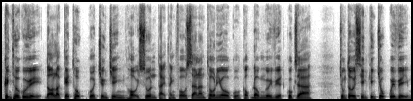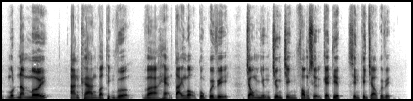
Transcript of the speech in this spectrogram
Kính thưa quý vị, đó là kết thúc của chương trình Hội Xuân tại thành phố San Antonio của Cộng đồng Người Việt Quốc gia. Chúng tôi xin kính chúc quý vị một năm mới an khang và thịnh vượng và hẹn tái ngộ cùng quý vị trong những chương trình phóng sự kế tiếp. Xin kính chào quý vị.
